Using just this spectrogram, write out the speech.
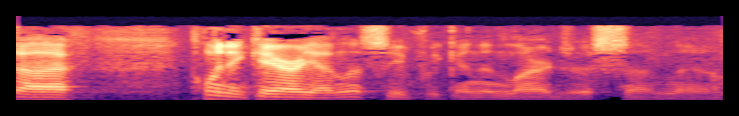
uh, clinic area. Let's see if we can enlarge this some now.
